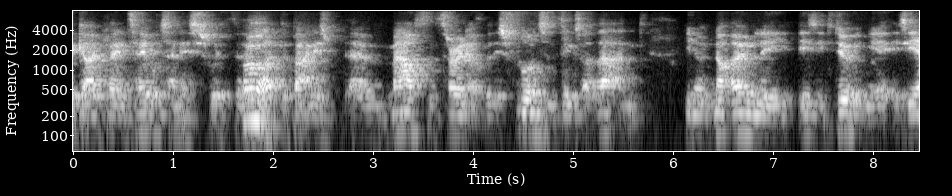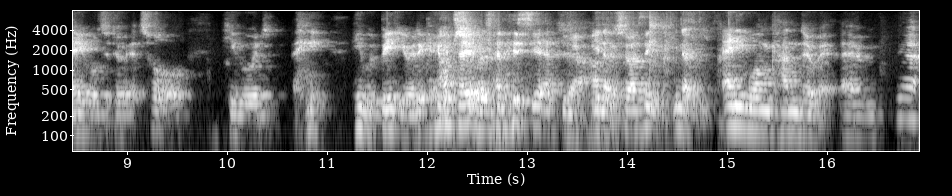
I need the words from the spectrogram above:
the guy playing table tennis with the, Oh. like the bat in his um, mouth and throwing it up with his foot and things like that, and you know, not only is he doing it, is he able to do it at all? He would he, he would beat you at a game of table tennis, yeah. Yeah. I You know, think- so I think you know anyone can do it. Um, Yeah,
